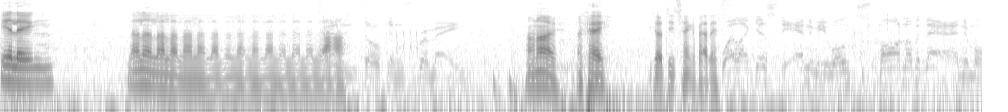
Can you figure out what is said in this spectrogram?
Healing. La la la la la la la la la la la la la la la. 10 tokens remain. Oh no. Okay. You gotta do something about this. Well, I guess the enemy won't spawn over there anymore.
